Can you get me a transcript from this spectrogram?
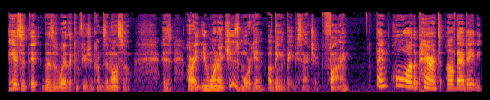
here's it, this is where the confusion comes in. Also, is all right, you want to accuse Morgan of being the baby snatcher, fine. Then who are the parents of that baby?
